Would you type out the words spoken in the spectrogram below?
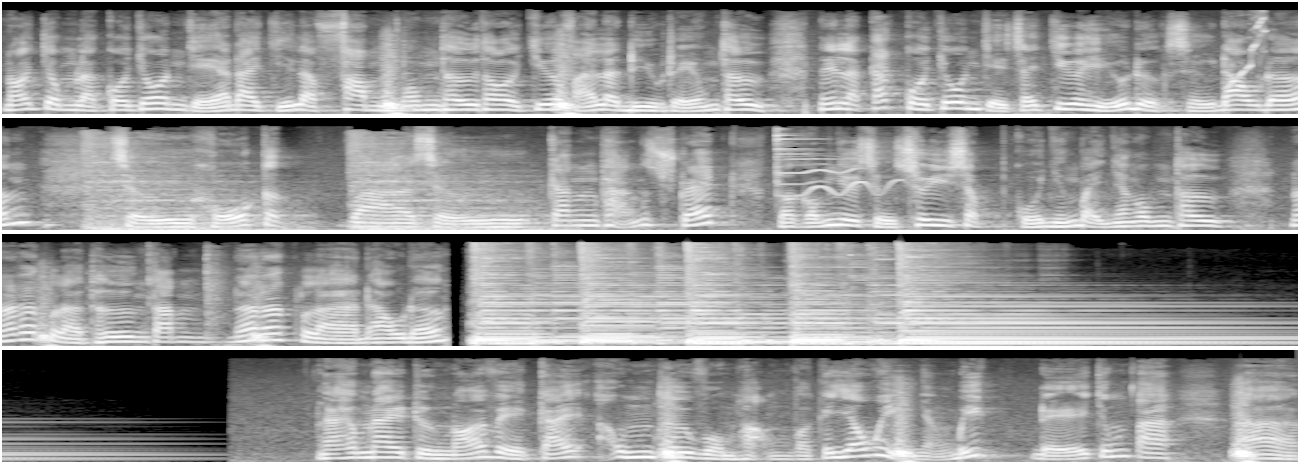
nói chung là cô chú anh chị ở đây chỉ là phòng ung thư thôi chưa phải là điều trị ung thư. Nên là các cô chú anh chị sẽ chưa hiểu được sự đau đớn sự khổ cực và sự căng thẳng stress và cũng như sự suy sụp của những bệnh nhân ung thư. Nó rất là thương tâm nó rất là đau đớn. Ngày hôm nay trường nói về cái ung thư vùng họng và cái dấu hiệu nhận biết để chúng ta à,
